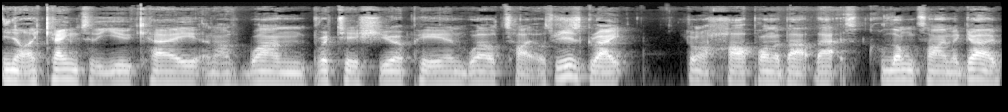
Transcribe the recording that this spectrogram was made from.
you know, I came to the UK and I've won British, European, world titles, which is great. I don't want to harp on about that. It's a long time ago.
